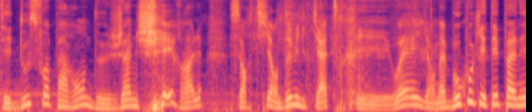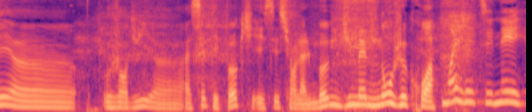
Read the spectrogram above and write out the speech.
C'était 12 fois par an de Jeanne Chéral, sorti en 2004. Et ouais, il y en a beaucoup qui étaient pas nés euh, aujourd'hui euh, à cette époque. Et c'est sur l'album du même nom, je crois. Moi, j'étais née.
